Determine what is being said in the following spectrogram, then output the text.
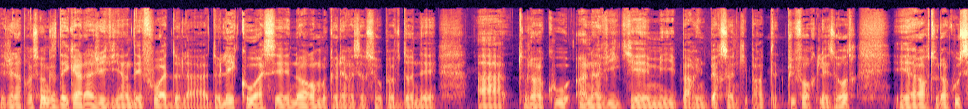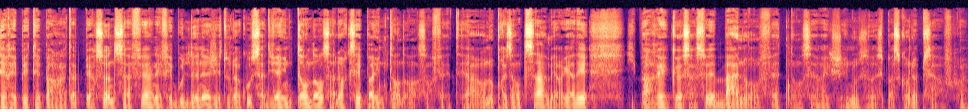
J'ai l'impression que ce décalage, il vient des fois de la de l'écho assez énorme que les réseaux sociaux peuvent donner à tout d'un coup un avis qui est émis par une personne qui parle peut-être plus fort que les autres, et alors tout d'un coup c'est répété par un tas de personnes, ça fait un effet boule de neige et tout d'un coup ça devient une tendance alors que c'est pas une tendance en fait. Et alors on nous présente ça, mais regardez, il paraît que ça se fait, bah non en fait non, c'est vrai que chez nous c'est pas ce qu'on observe quoi.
